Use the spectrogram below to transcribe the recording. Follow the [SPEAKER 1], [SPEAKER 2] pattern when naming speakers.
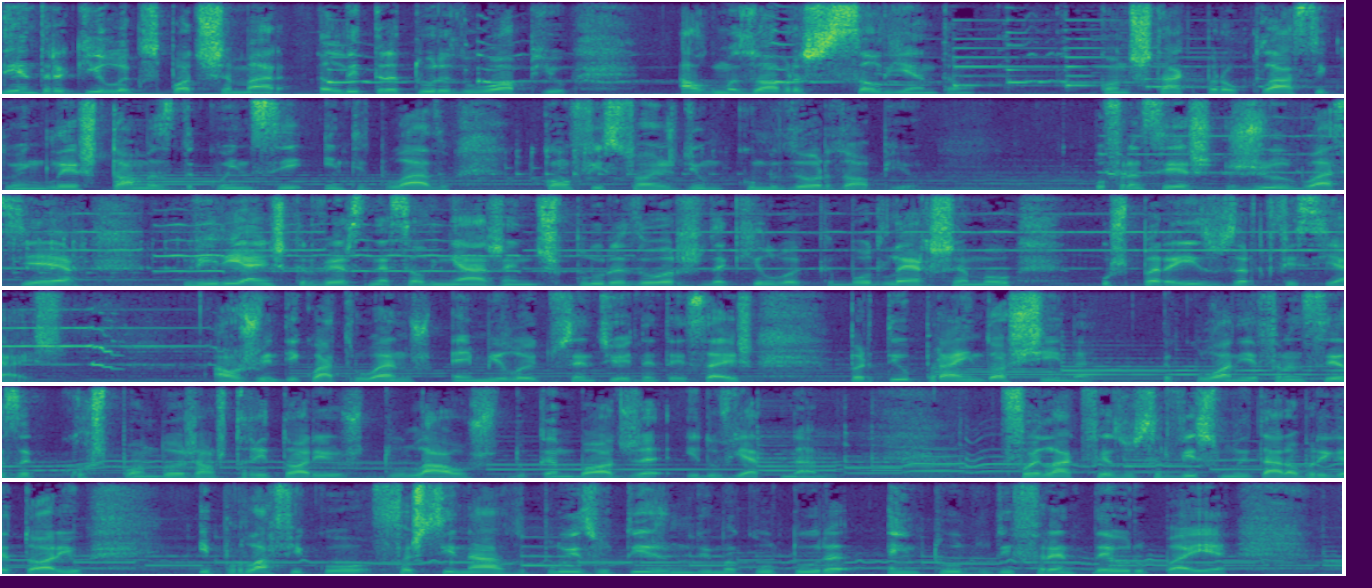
[SPEAKER 1] De entre aquilo a que se pode chamar a literatura do ópio, algumas obras se salientam, com destaque para o clássico do inglês Thomas de Quincy, intitulado Confissões de um Comedor de Ópio. O francês Jules Boissière viria a inscrever-se nessa linhagem de exploradores daquilo a que Baudelaire chamou os paraísos artificiais. Aos 24 anos, em 1886, partiu para a Indochina, a colónia francesa corresponde hoje aos territórios do Laos, do Camboja e do Vietnã. Foi lá que fez o serviço militar obrigatório e por lá ficou fascinado pelo exotismo de uma cultura em tudo diferente da europeia,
